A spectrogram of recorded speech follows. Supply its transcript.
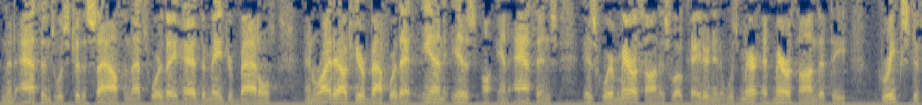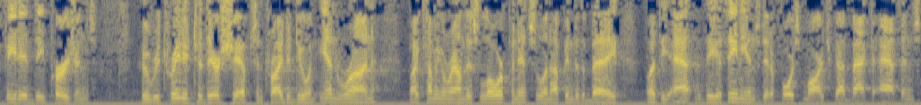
And then Athens was to the south, and that's where they had the major battles. And right out here, about where that inn is uh, in Athens, is where Marathon is located. And it was at Marathon that the Greeks defeated the Persians, who retreated to their ships and tried to do an end run by coming around this lower peninsula and up into the bay. But the, the Athenians did a forced march, got back to Athens,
